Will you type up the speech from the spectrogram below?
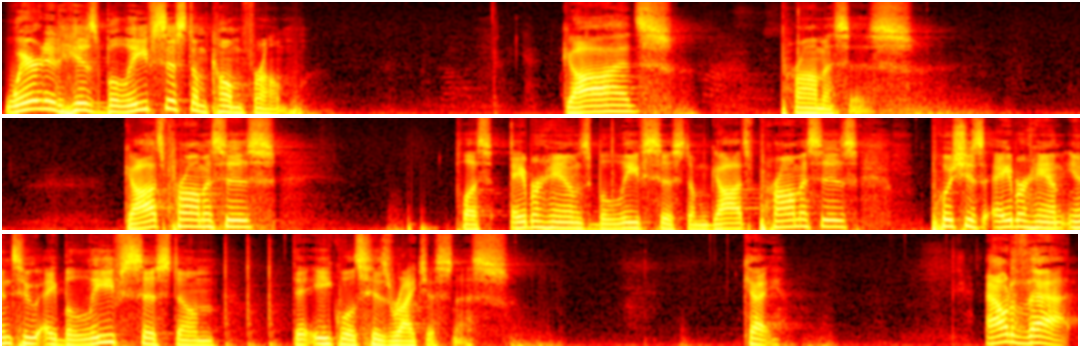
Where did his belief system come from? God's promises. God's promises plus Abraham's belief system. God's promises pushes Abraham into a belief system that equals his righteousness. Okay. Out of that,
